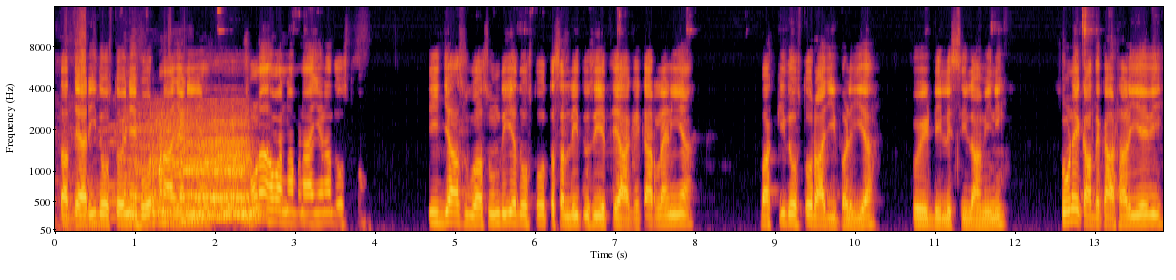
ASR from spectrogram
ਤਾਂ ਤਿਆਰੀ ਦੋਸਤੋ ਇਹਨੇ ਹੋਰ ਬਣਾ ਜਾਣੀ ਆ। ਸੋਹਣਾ ਹਵਾਨਾ ਬਣਾ ਜਾਣਾ ਦੋਸਤੋ। ਤੀਜਾ ਸੂਆ ਸੁੰਦੀ ਆ ਦੋਸਤੋ ਤਸੱਲੀ ਤੁਸੀਂ ਇੱਥੇ ਆ ਕੇ ਕਰ ਲੈਣੀ ਆ। ਬਾਕੀ ਦੋਸਤੋ ਰਾਜੀ ਪਲੀ ਆ ਕੋਈ ਏਡੀ ਲਿੱਸੀ ਲਾਵੀ ਨਹੀਂ। ਸੋਹਣੇ ਕੱਦ ਕਾਠ ਵਾਲੀ ਇਹ ਵੀ।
